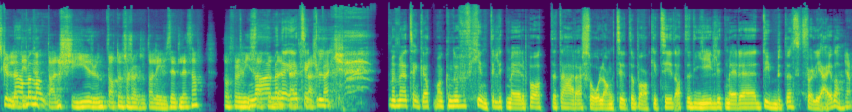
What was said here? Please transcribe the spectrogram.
Skulle Nei, de man- putta en sky rundt at hun forsøkte å ta livet sitt, liksom? For å vise Nei, at jeg- er et flashback? Men jeg tenker at man kunne hinte litt mer på at dette her er så lang tid tilbake i tid, at det gir litt mer dybde, føler jeg, da. Ja.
